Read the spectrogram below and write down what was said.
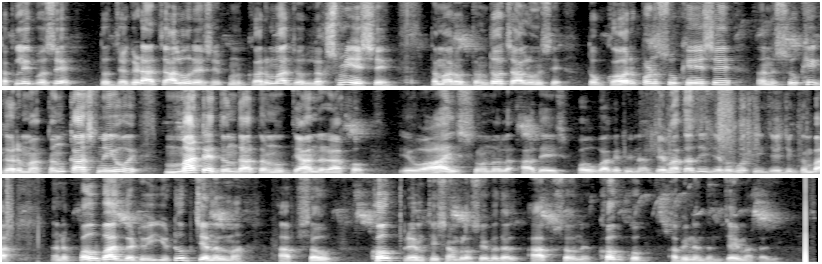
તકલીફ હશે તો ઝઘડા ચાલુ રહેશે. પણ ઘરમાં જો લક્ષ્મી હશે, તમારો ધંધો ચાલુ હશે, તો ઘર પણ સુખી હશે અને સુખી ઘરમાં કંકાસ નહીં હોય. માટે ધંધાતણનું ધ્યાન રાખો. એવો આય સોનલ આદેશ પૌભાગ ગઢવીના જય માતાજી, જય ભગવતી, જય જગદંબા. અને પૌભાગ ગઢવી યુટ્યુબ ચેનલમાં આપ સૌ ખૂબ પ્રેમથી સાંભળો છો એ બદલ આપ સૌને ખૂબ ખૂબ અભિનંદન. જય માતાજી.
